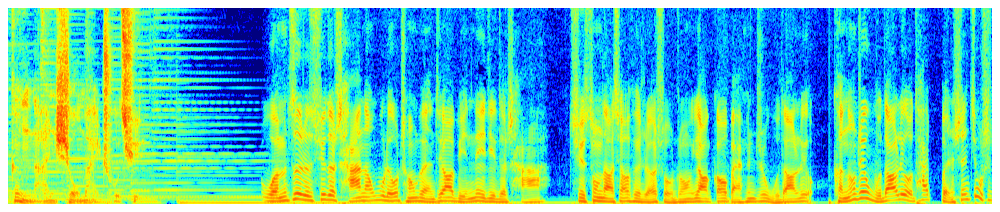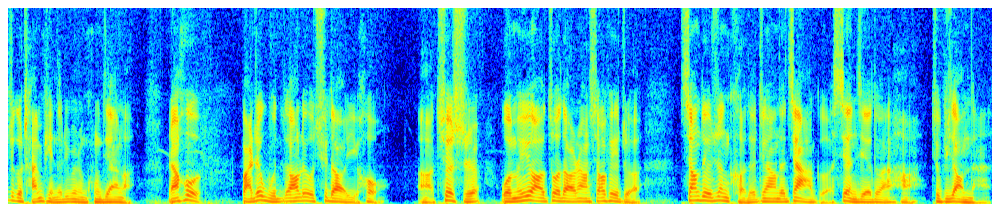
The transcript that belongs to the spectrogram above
更难售卖出去。我们自治区的茶呢，物流成本就要比内地的茶去送到消费者手中要高百分之五到六，可能这五到六它本身就是这个产品的利润空间了。然后把这五到六去掉以后，啊，确实我们又要做到让消费者相对认可的这样的价格，现阶段哈就比较难。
